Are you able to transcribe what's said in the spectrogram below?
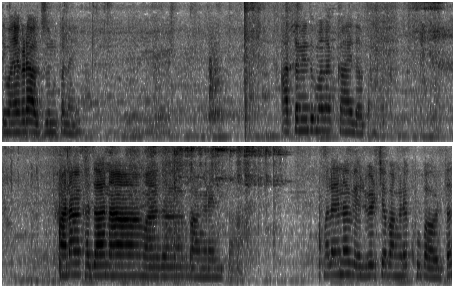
ते माझ्याकडे अजून पण आहेत. आता मी तुम्हाला काय दाखवू? खाना खजाना माझा बांगड्यांचा. मला आहे ना वेल्वेटच्या बांगड्या खूप आवडतात.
